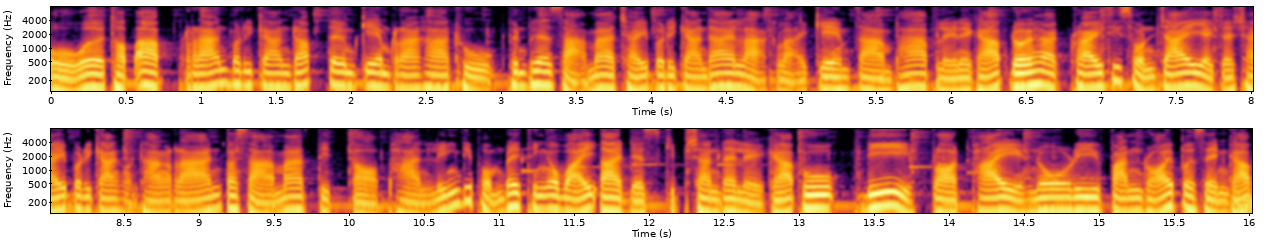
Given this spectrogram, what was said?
Over Top Up ร้านบริการรับเติมเกมราคาถูก เพื่อนๆ สามารถใช้บริการได้หลากหลายเกมตามภาพเลยนะครับ โดยหากใครที่สนใจอยากจะใช้บริการของทางร้าน ก็สามารถติดต่อผ่านลิงก์ที่ผมได้ทิ้งเอาไว้ใต้ description ได้เลยครับ ถูกดี ปลอดภัย no refund 100%ครับ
